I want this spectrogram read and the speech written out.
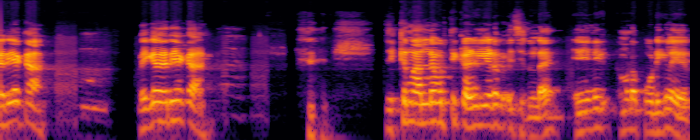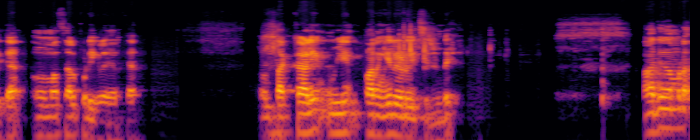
കറിയാക്കാ വൈക കയറിയേക്കാ ചിക്കൻ നല്ല വൃത്തി കഴുകിയുടെ വെച്ചിട്ടുണ്ടേ. ഇനി നമ്മുടെ പൊടികൾ ചേർക്കാം. മസാല പൊടികൾ ചേർക്കാം. തക്കാളിയും ഉള്ളിയും പറങ്കിലും ഇവിടെ വെച്ചിട്ടുണ്ട്. ആദ്യം നമ്മുടെ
